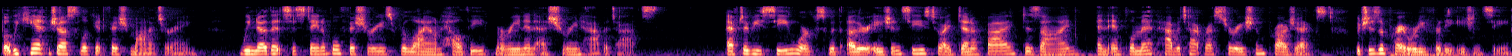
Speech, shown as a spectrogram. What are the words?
But we can't just look at fish monitoring. We know that sustainable fisheries rely on healthy marine and estuarine habitats. FWC works with other agencies to identify, design, and implement habitat restoration projects, which is a priority for the agency.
